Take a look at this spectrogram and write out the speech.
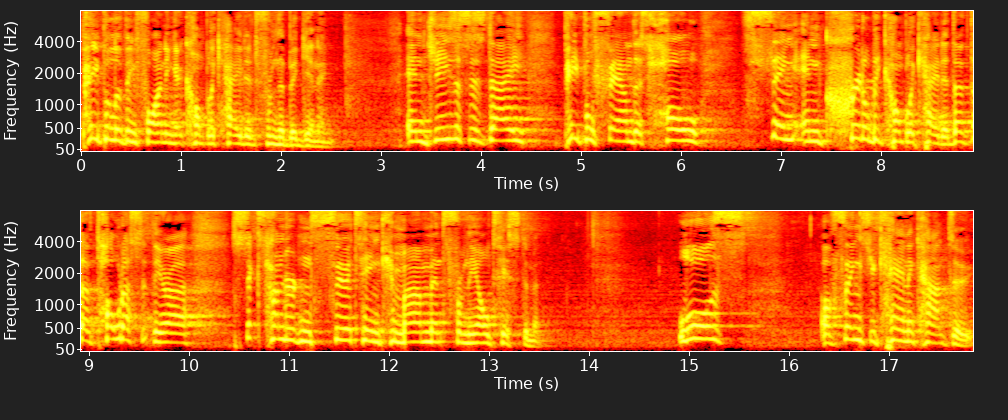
People have been finding it complicated from the beginning. In Jesus' day, people found this whole thing incredibly complicated. They've, they've, told us that there are 613 commandments from the Old Testament, laws of things you can and can't do.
